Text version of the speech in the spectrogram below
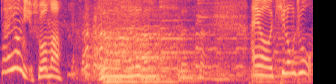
那还用你说吗？还有七龙珠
